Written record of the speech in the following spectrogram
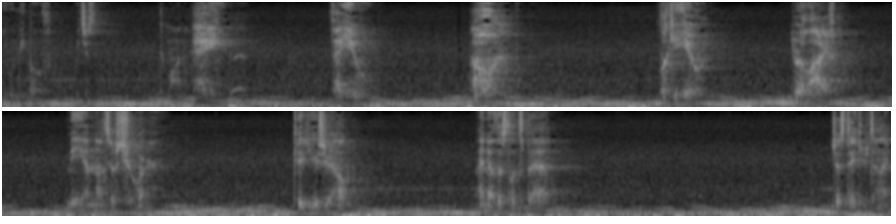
You and me both. We just. Come on. Hey. That you? Oh. Look at you. You're alive. Me, I'm not so sure. Could use your help. I know this looks bad. Just take your time.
